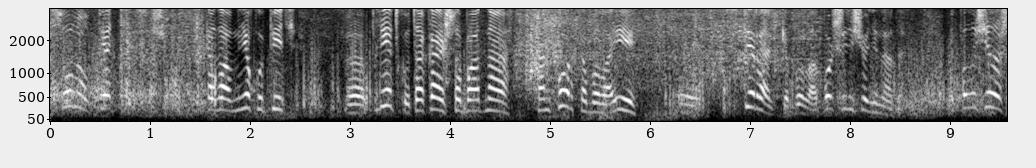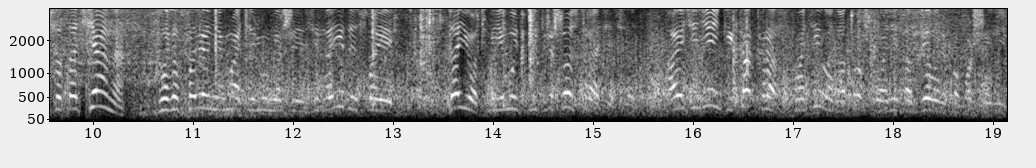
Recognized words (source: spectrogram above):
сунул 5 тысяч. И сказал, мне купить плитку такая, чтобы одна конфорка была и э, спиралька была. Больше ничего не надо. И получилось, что Татьяна, благословение матери умершей Зинаиды своей, дает. Ему не пришлось тратиться. А эти деньги как раз хватило на то, что они там делали по машине.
